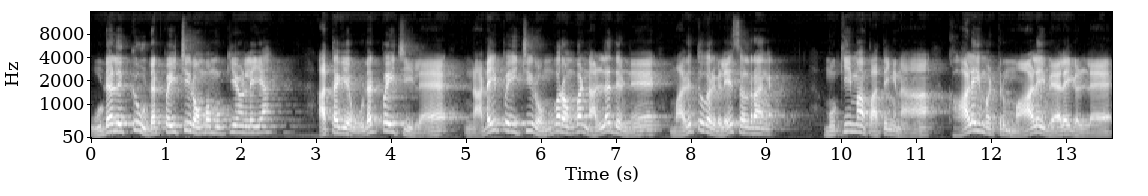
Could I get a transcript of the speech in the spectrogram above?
உடலுக்கு உடற்பயிற்சி ரொம்ப முக்கியம் இல்லையா? அத்தகைய உடற்பயிற்சியில நடைப்பயிற்சி ரொம்ப ரொம்ப நல்லதுன்னு மருத்துவர்களே சொல்றாங்க. முக்கியமாக பார்த்தீங்கன்னா காலை மற்றும் மாலை வேலைகளில்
